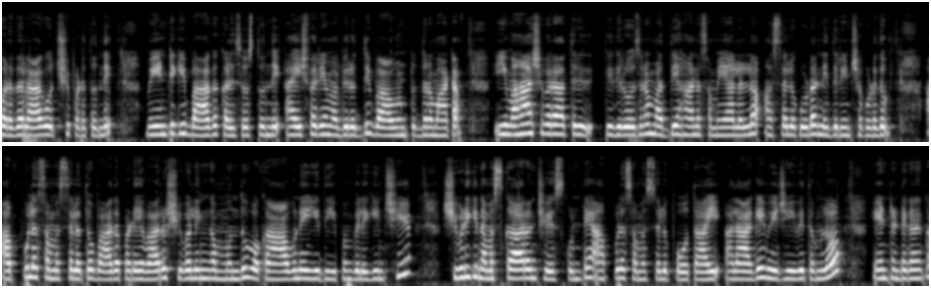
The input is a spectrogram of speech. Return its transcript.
వరదలాగా వచ్చి పడుతుంది. మీ ఇంటికి బాగా కలిసి వస్తుంది. ఐశ్వర్యం అభివృద్ధి బాగుంటుందన్నమాట. ఈ మహాశివరాత్రి తిది రోజున మధ్యాహ్న సమయాలలో అస్సలు కూడా నిద్రించకూడదు. అప్పుల సమస్యలతో బాధపడేవారు శివలింగం ముందు ఒక ఆవునేయి దీపం వెలిగించి శివుడికి నమస్కారం చేసుకుంటూ ఏంటంటే అప్పుల సమస్యలు పోతాయి. అలాగే మీ జీవితంలో ఏంటంటే కనుక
